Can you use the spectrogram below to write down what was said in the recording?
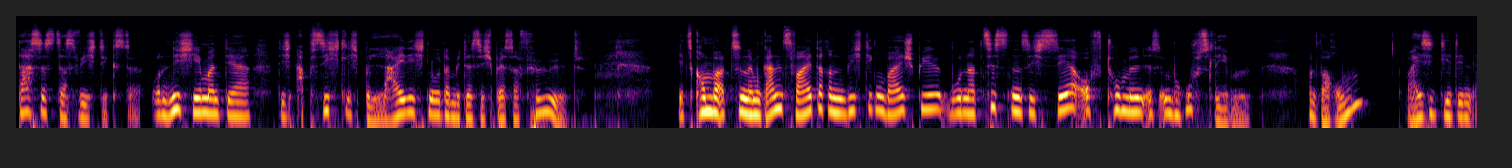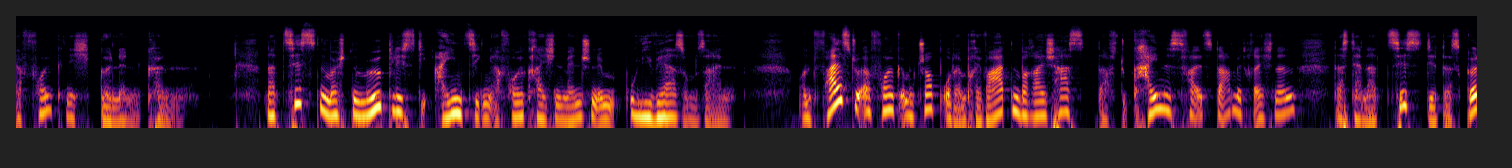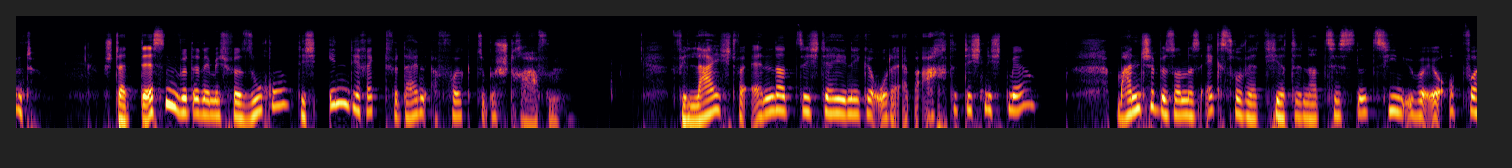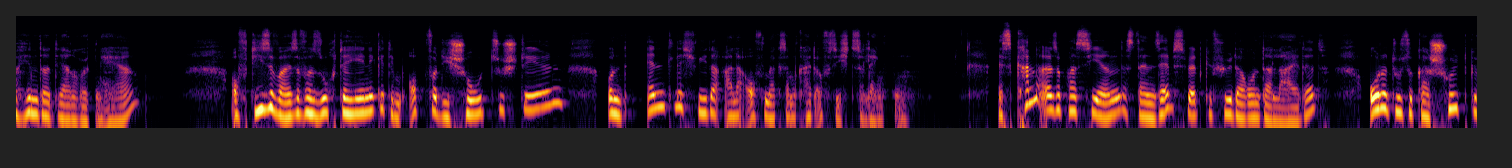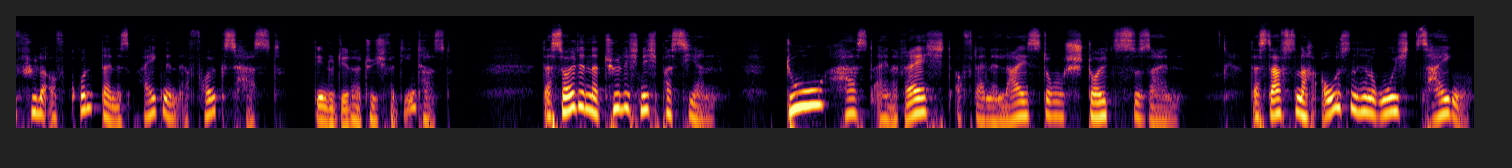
das ist das Wichtigste. Und nicht jemand, der dich absichtlich beleidigt, nur damit er sich besser fühlt. Jetzt kommen wir zu einem ganz weiteren wichtigen Beispiel, wo Narzissten sich sehr oft tummeln, ist im Berufsleben. Und warum? Weil sie dir den Erfolg nicht gönnen können. Narzissten möchten möglichst die einzigen erfolgreichen Menschen im Universum sein. Und falls du Erfolg im Job oder im privaten Bereich hast, darfst du keinesfalls damit rechnen, dass der Narzisst dir das gönnt. Stattdessen wird er nämlich versuchen, dich indirekt für deinen Erfolg zu bestrafen. Vielleicht verändert sich derjenige oder er beachtet dich nicht mehr. Manche besonders extrovertierte Narzissten ziehen über ihr Opfer hinter deren Rücken her. Auf diese Weise versucht derjenige, dem Opfer die Show zu stehlen und endlich wieder alle Aufmerksamkeit auf sich zu lenken. Es kann also passieren, dass dein Selbstwertgefühl darunter leidet oder du sogar Schuldgefühle aufgrund deines eigenen Erfolgs hast, den du dir natürlich verdient hast. Das sollte natürlich nicht passieren. Du hast ein Recht, auf deine Leistung stolz zu sein. Das darfst du nach außen hin ruhig zeigen.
